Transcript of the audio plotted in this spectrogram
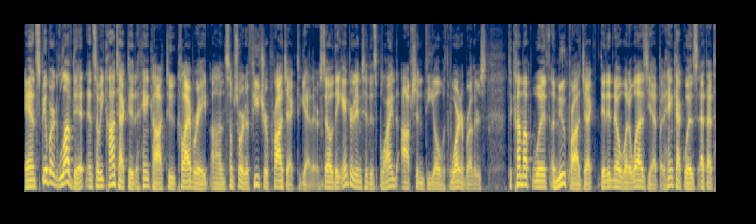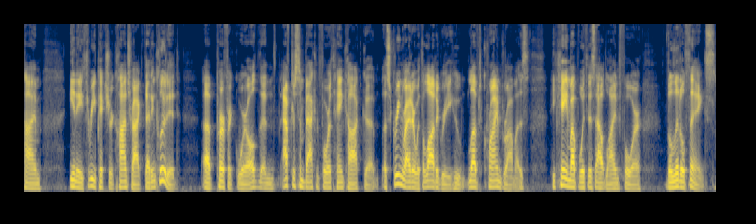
and Spielberg loved it, and so he contacted Hancock to collaborate on some sort of future project together. So they entered into this blind option deal with Warner Brothers to come up with a new project. They didn't know what it was yet, but Hancock was at that time in a three picture contract that included a perfect world. And after some back and forth, Hancock, uh, a screenwriter with a law degree who loved crime dramas, he came up with this outline for The Little Things.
